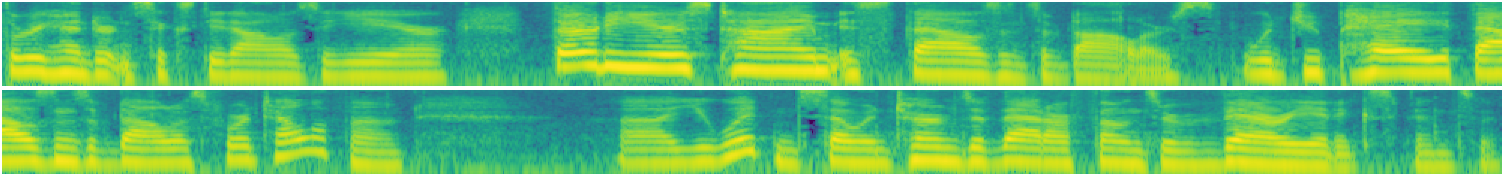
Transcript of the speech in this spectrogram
$360 a year. 30 years' time is thousands of dollars. Would you pay thousands of dollars for a telephone? Uh, you wouldn't. So, in terms of that, our phones are very inexpensive.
